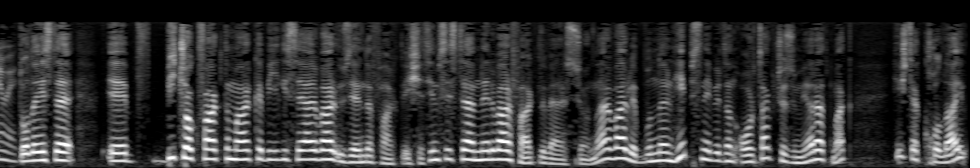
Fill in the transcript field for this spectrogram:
Evet. Dolayısıyla e, birçok farklı marka bilgisayar var. Üzerinde farklı işletim sistemleri var, farklı versiyonlar var ve bunların hepsine birden ortak çözüm yaratmak hiç de kolay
